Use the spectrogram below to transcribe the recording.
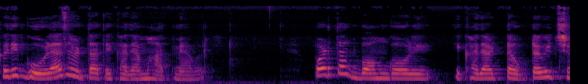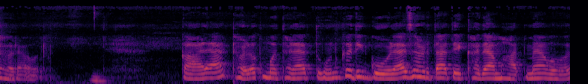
कधी गोळ्या झडतात एखाद्या महात्म्यावर. पडतात बॉम्ब गोळे एखाद्या टवटवीत शहरावर. काळ्या ठळक मथळ्यातून कधी गोळ्या झडतात एखाद्या महात्म्यावर.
